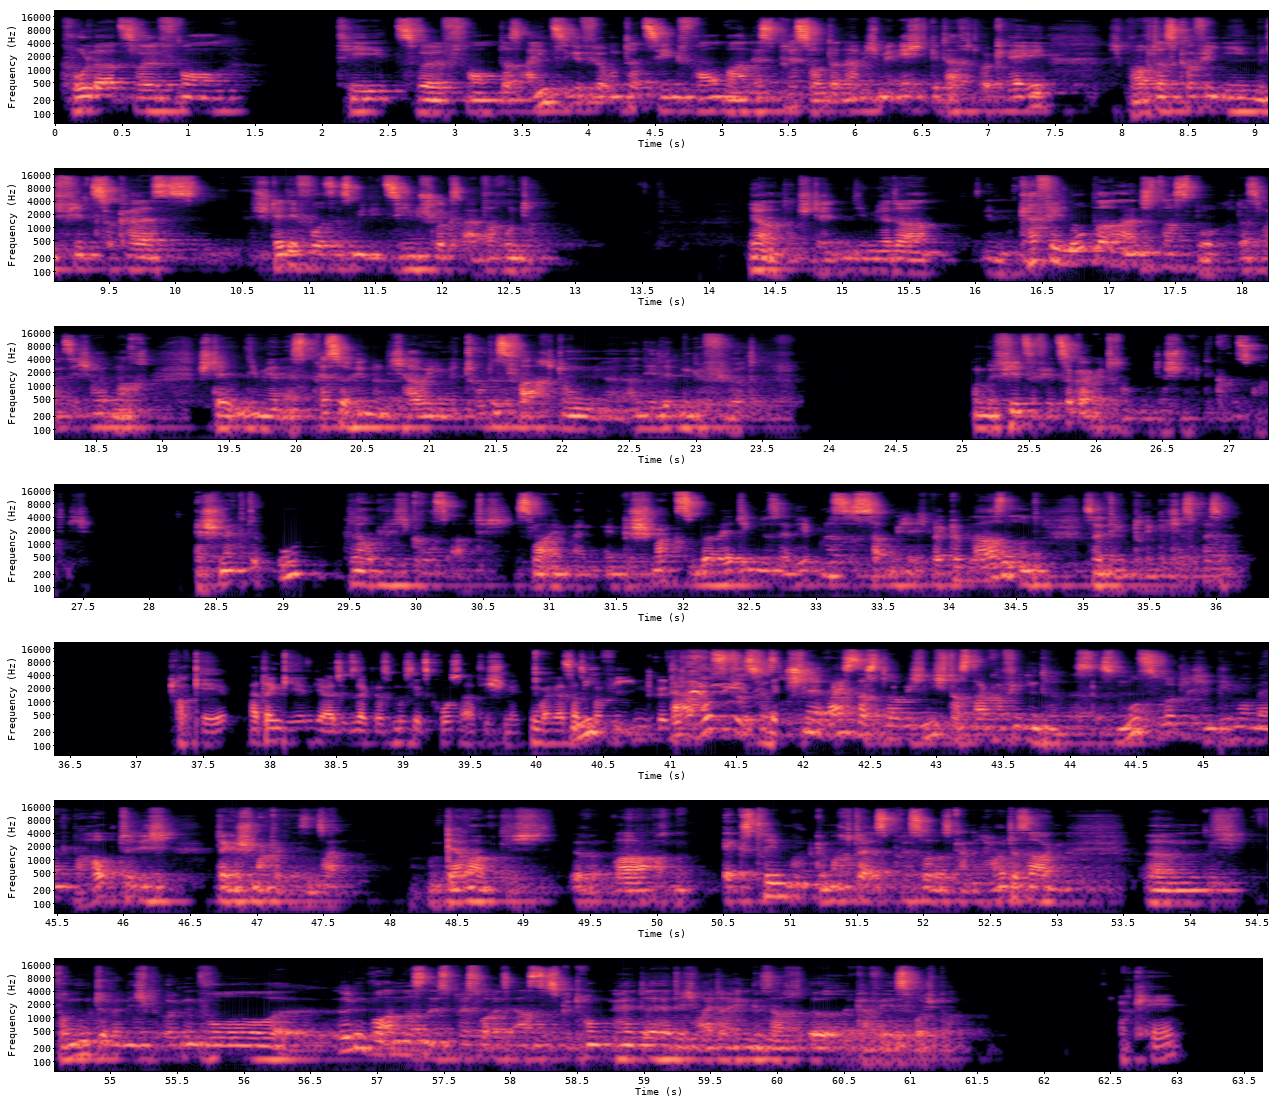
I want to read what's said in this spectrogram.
Cola 12 Fonds, Tee 12 Francs. Das einzige für unter 10 Francs war ein Espresso. Und dann habe ich mir echt gedacht, okay, Ich brauche das Koffein mit viel Zucker. Es, stell dir vor, es ist Medizin, schluck's einfach runter. Ja, und dann stellten die mir da im Café L'Opera in Straßburg, das weiß ich heute noch, stellten die mir ein Espresso hin und ich habe ihn mit Todesverachtung äh, an die Lippen geführt. Und mit viel zu viel Zucker getrunken. Und er schmeckte großartig. Er schmeckte unglaublich großartig. Es war ein, ein, ein geschmacksüberwältigendes Erlebnis. Es hat mich echt weggeblasen und seitdem trinke ich Espresso. Okay. Hat dein Gehirn dir also gesagt, das muss jetzt großartig schmecken, weil da ist das Nee, Koffein drin? Da wusste es ja. So schnell weiß das, glaube ich, nicht, dass da Koffein drin ist. Es muss wirklich in dem Moment, behaupte ich, der Geschmack gewesen sein. Und der war wirklich irre. War auch ein extrem gut gemachter Espresso, das kann ich heute sagen. Ähm, ich vermute, wenn ich irgendwo, irgendwo anders einen Espresso als erstes getrunken hätte, hätte ich weiterhin gesagt, äh, Kaffee ist furchtbar. Okay.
